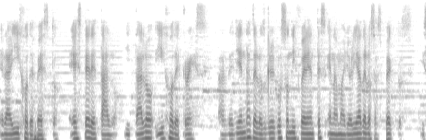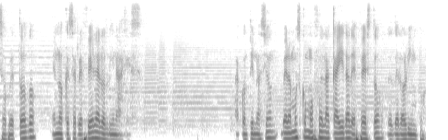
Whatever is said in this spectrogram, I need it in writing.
era hijo de Festo, este de Talo, y Talo hijo de Cres. Las leyendas de los griegos son diferentes en la mayoría de los aspectos, y sobre todo en lo que se refiere a los linajes. A continuación veremos cómo fue la caída de Festo desde el Olimpo.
